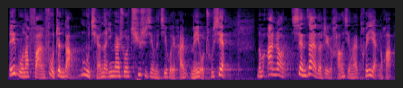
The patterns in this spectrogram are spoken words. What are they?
，A 股呢反复震荡，目前呢应该说趋势性的机会还没有出现。那么按照现在的这个行情来推演的话，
